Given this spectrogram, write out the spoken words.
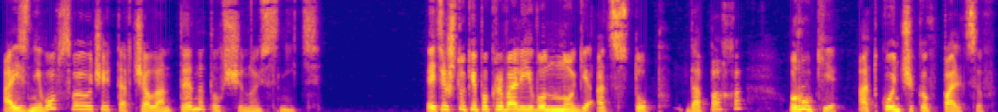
а из него, в свою очередь, торчала антенна толщиной с нить. Эти штуки покрывали его ноги от стоп до паха, руки от кончиков пальцев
